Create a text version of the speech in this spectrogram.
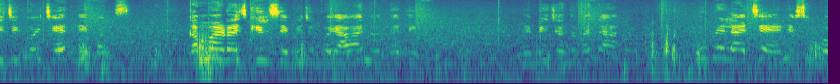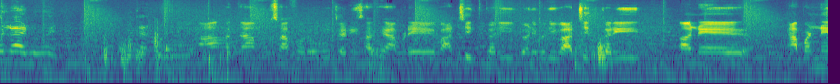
બીજી કોઈ છે જ નહીં પક્ષ. કમળ જ ખીલશે, બીજું કોઈ આવવાનું જ નથી. ને બીજો તો બધા ડૂબેલા છે, એને શું બોલવાનું હોય? આ હતા મુસાફરો, જેની સાથે આપણે વાતચીત કરી, ઘણી બધી વાતચીત કરી અને આપણને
